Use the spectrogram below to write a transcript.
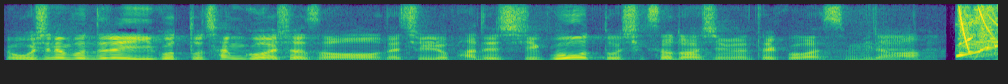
오시는 분들은 이것도 참고하셔서 네, 진료 받으시고 또 식사도 하시면 될 것 같습니다. 네, 네.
